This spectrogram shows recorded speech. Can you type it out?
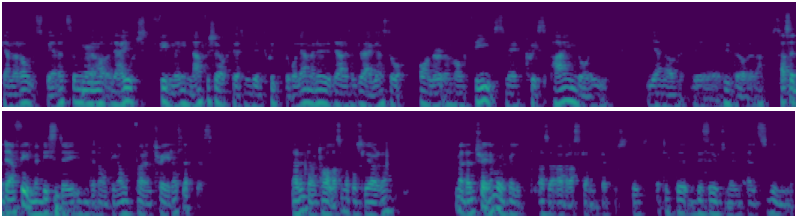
gamla rollspelet. Som Mm. har, det har gjorts filmer innan försök det som blivit skitdåliga. Men nu är det Dungeons and Dragons då. Honor Among Thieves med Chris Pine då i, i en av eh, huvudrollerna. Så- Alltså den filmen visste jag inte någonting om förrän trailern släpptes. Jag hade inte hört talas om att de skulle göra den. Men den trailern var ju väldigt alltså, överraskande positivt. Jag tyckte det ser ut som en, en svin...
